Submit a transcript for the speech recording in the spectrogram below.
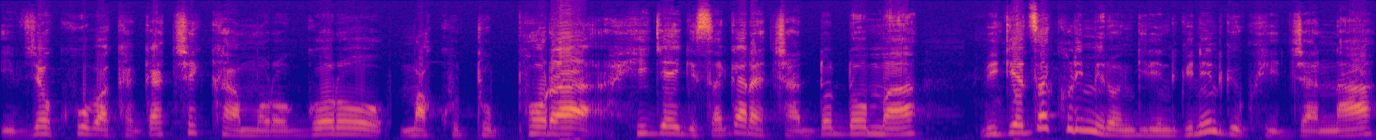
ivyo kubaka gace ka morogoro makutupora hirya y'igisagara ca dodoma bigeze kuri mirongo irindwi n'indwi kw'ijana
